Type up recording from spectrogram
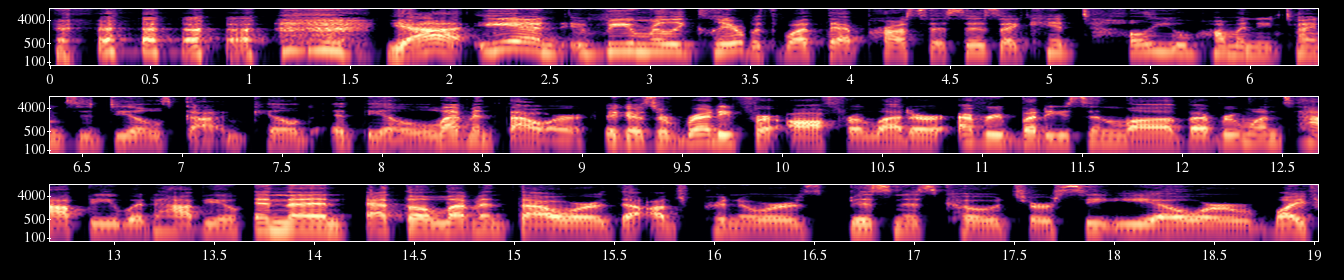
yeah. And being really clear with what that process is. I can't tell you how many times the deal's gotten killed at the 11th hour because they're ready for offer letter. Everybody's in love. Everyone's happy, what have you. And then at the 11th hour, the entrepreneur's business coach or CEO or life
